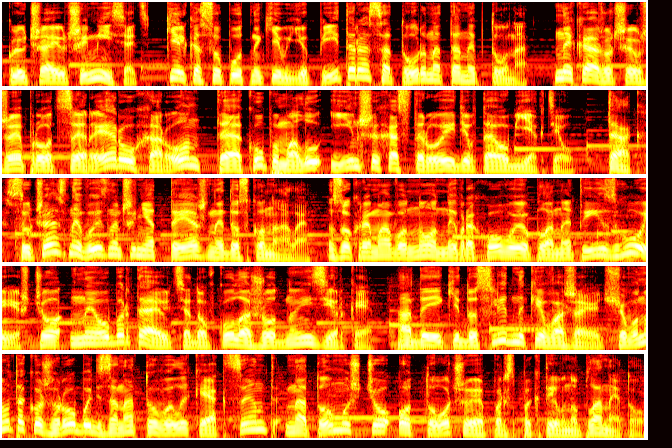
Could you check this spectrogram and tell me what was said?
включаючи місяць, кілька супутників Юпітера, Сатурна та Нептуна, не кажучи вже про Цереру, Харон та купу малу інших астероїдів та об'єктів. Так, сучасне визначення теж недосконале. Зокрема, воно не враховує планети ізгої, що не обертаються довкола жодної зірки. А деякі дослідники вважають, що воно також робить занадто великий акцент на тому, що оточує перспективну планету.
